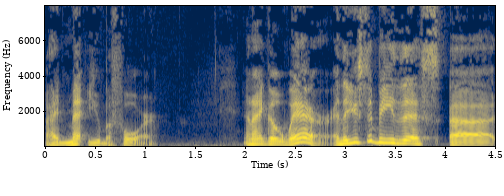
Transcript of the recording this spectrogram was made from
I'd met you before. And I go, where? And there used to be this, uh,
